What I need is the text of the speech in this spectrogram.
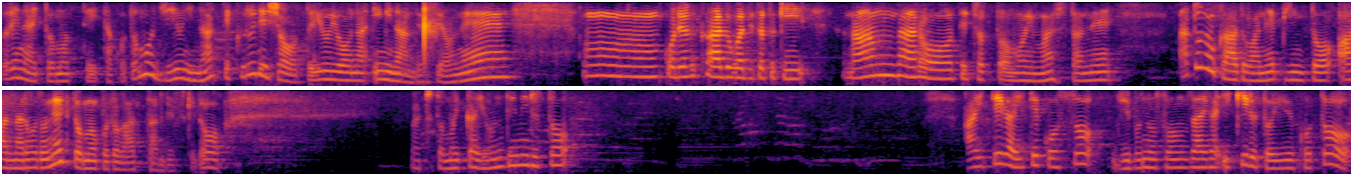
取れないと思っていたことも自由になってくるでしょうというような意味なんですよね。うーん、これカードが出た時なんだろうってちょっと思いましたね。後のカードはね、ピンと、ああ、なるほどねって思うことがあったんですけど、ま、ちょっともう一回読んでみると、相手がいてこそ自分の存在が生きるということを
